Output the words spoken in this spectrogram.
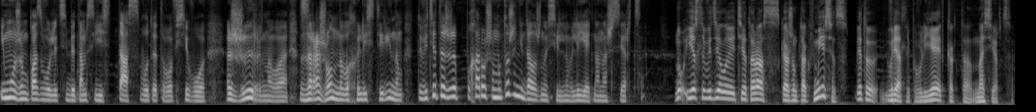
и можем позволить себе там съесть таз вот этого всего жирного, зараженного холестерином, то ведь это же по-хорошему тоже не должно сильно влиять на наше сердце. Ну, если вы делаете это раз, скажем так, в месяц, это вряд ли повлияет как-то на сердце.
